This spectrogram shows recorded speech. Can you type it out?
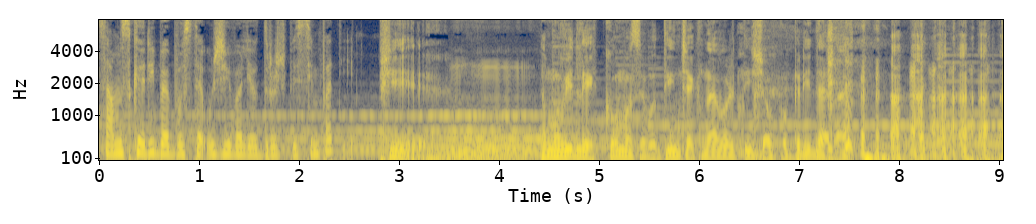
Samske ribe boste uživali v družbi simpatije. Pije. Da bomo videli, komu se bo tinček najbolj tišal, ko pride.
